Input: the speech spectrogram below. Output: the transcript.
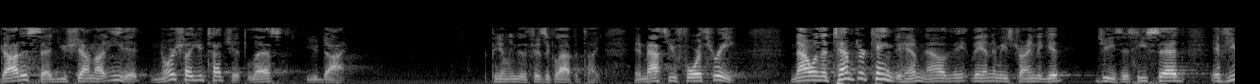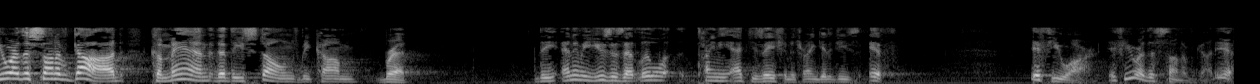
God has said, You shall not eat it, nor shall you touch it, lest you die. Appealing to the physical appetite. In Matthew 4 3. Now when the tempter came to him, now the, the enemy's trying to get Jesus, he said, If you are the Son of God, command that these stones become bread. The enemy uses that little tiny accusation to try and get at Jesus. If. If you are. If you are the Son of God. If.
